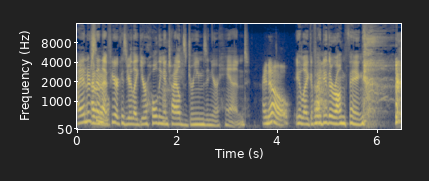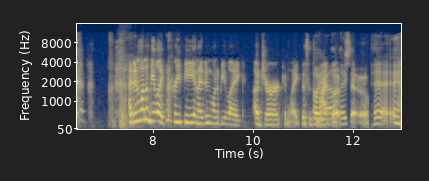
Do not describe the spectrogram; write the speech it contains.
I understand know. that fear because you're like you're holding a child's dreams in your hand. I know You're like, if I do the wrong thing, I didn't want to be like creepy, and I didn't want to be like a jerk and like this is Oh, my yeah, book. like- so Hey. yeah,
